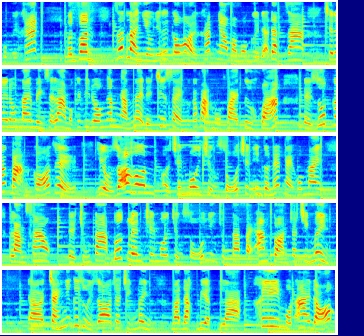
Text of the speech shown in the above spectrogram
của người khác. Vân vân, rất là nhiều những cái câu hỏi khác nhau mà mọi người đã đặt ra. Cho nên hôm nay mình sẽ làm một cái video ngắn ngắn này để chia sẻ với các bạn một vài từ khóa để giúp các bạn có thể hiểu rõ hơn ở trên môi trường số trên internet ngày hôm nay. Làm sao để chúng ta bước lên trên môi trường số nhưng chúng ta phải an toàn cho chính mình? À, tránh những cái rủi ro cho chính mình. Và đặc biệt là khi một ai đó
